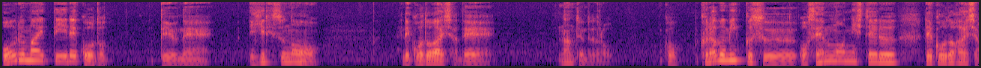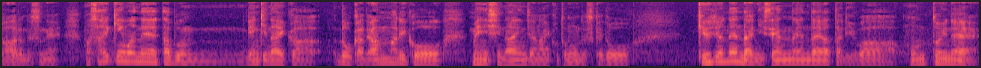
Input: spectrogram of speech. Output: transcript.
オールマイティレコードっっていうねイギリスのレコード会社で何て言うんだろうこうクラブミックスを専門にしているレコード会社があるんですね、まあ、最近はね多分元気ないかどうかであんまりこう目にしないんじゃないかと思うんですけど90年代2000年代あたりは本当にね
